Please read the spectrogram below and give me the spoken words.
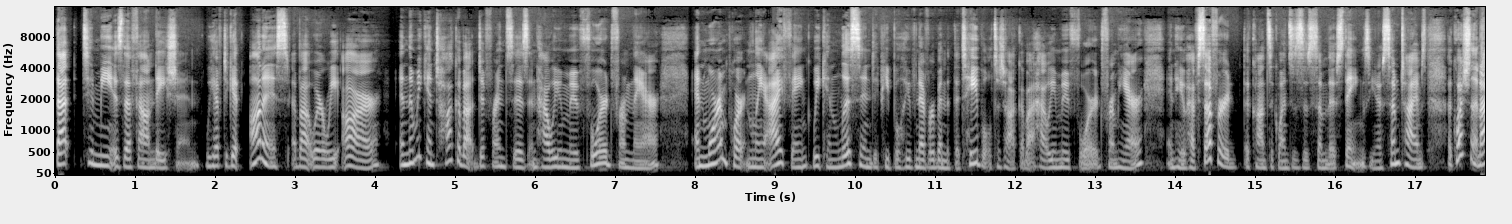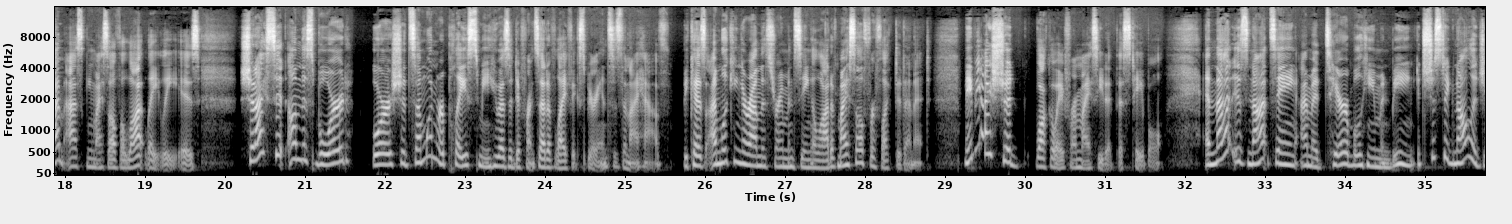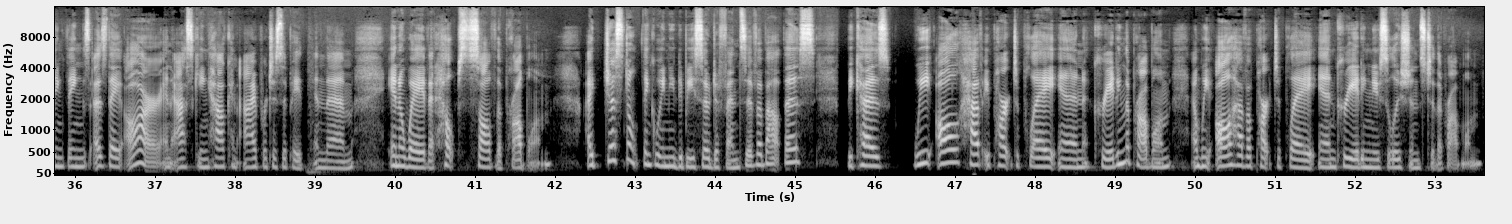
That to me is the foundation. We have to get honest about where we are, and then we can talk about differences and how we move forward from there. And more importantly, I think we can listen to people who've never been at the table to talk about how we move forward from here and who have suffered the consequences of some of those things. You know, sometimes a question that I'm asking myself a lot lately is should I sit on this board or should someone replace me who has a different set of life experiences than I have? Because I'm looking around this room and seeing a lot of myself reflected in it. Maybe I should walk away from my seat at this table. And that is not saying I'm a terrible human being. It's just acknowledging things as they are and asking how can I participate in them in a way that helps solve the problem. I just don't think we need to be so defensive about this because we all have a part to play in creating the problem, and we all have a part to play in creating new solutions to the problem.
